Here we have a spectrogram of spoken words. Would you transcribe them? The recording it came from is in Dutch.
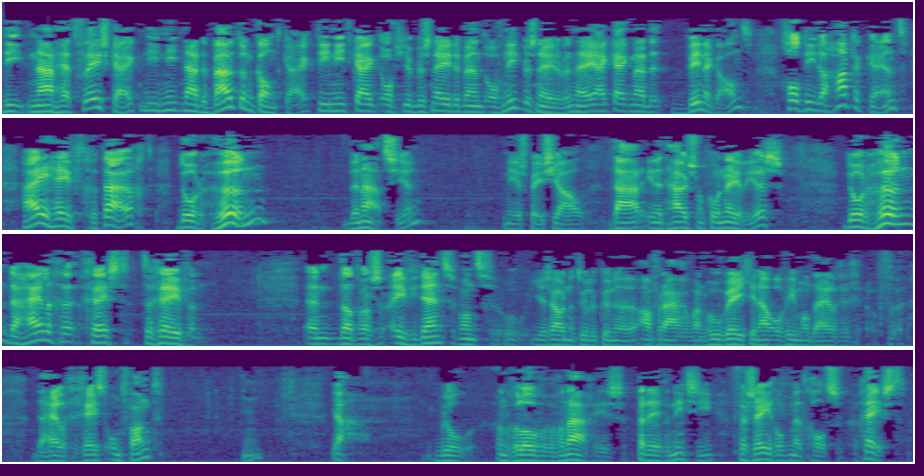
die naar het vlees kijkt, die niet naar de buitenkant kijkt, die niet kijkt of je besneden bent of niet besneden bent. Nee, hij kijkt naar de binnenkant. God die de harten kent, hij heeft getuigd door hun, de natieën, meer speciaal daar in het huis van Cornelius, door hun de Heilige Geest te geven. En dat was evident, want je zou natuurlijk kunnen afvragen van hoe weet je nou of iemand de Heilige, de Heilige Geest ontvangt. Hm? Ja, ik bedoel, een gelovige vandaag is per definitie verzegeld met Gods Geest.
